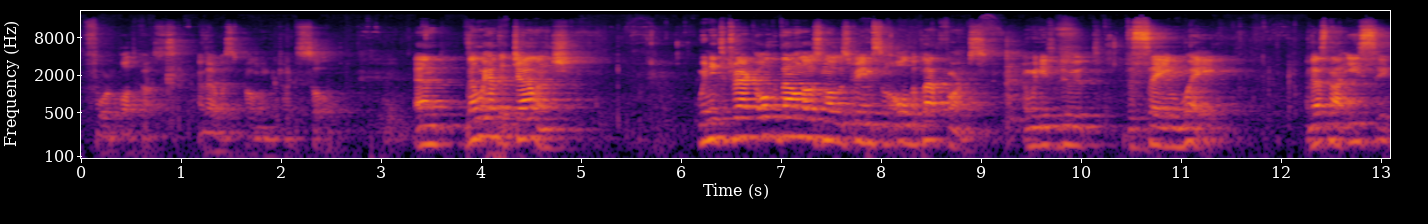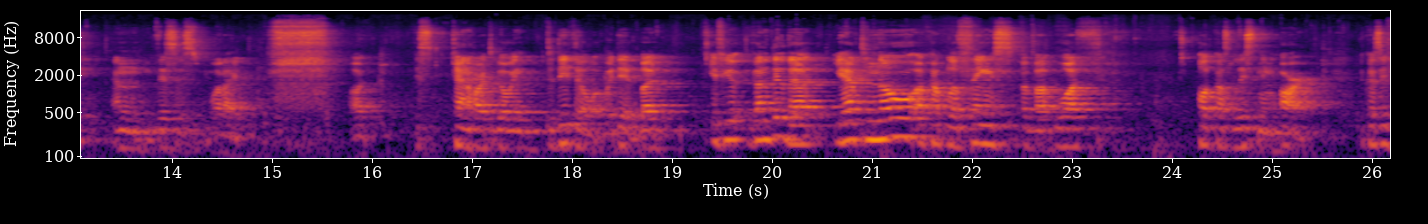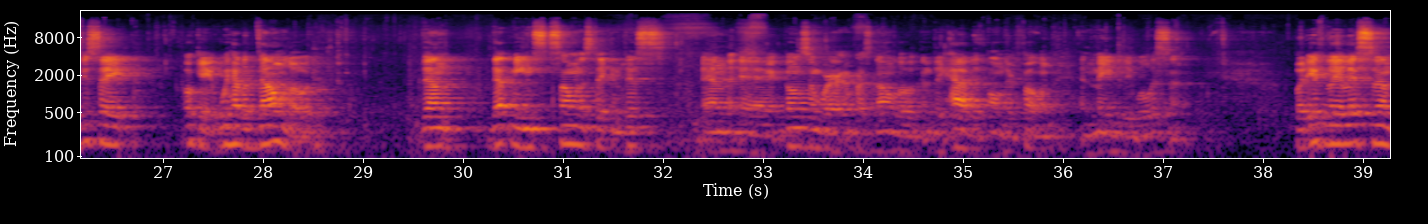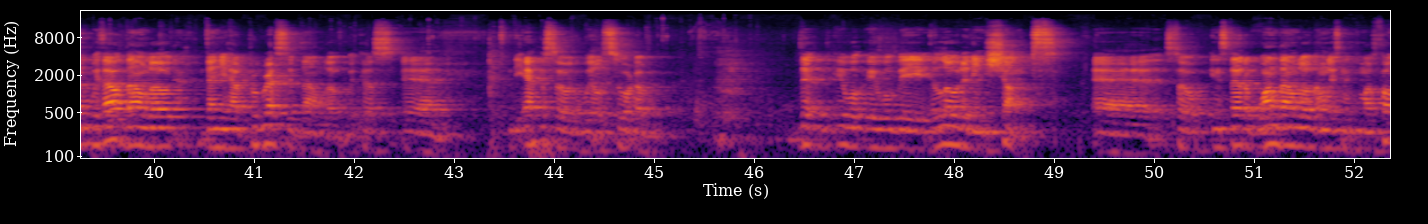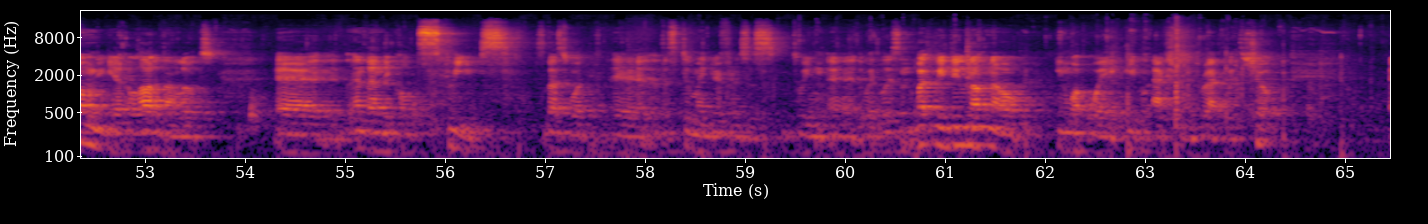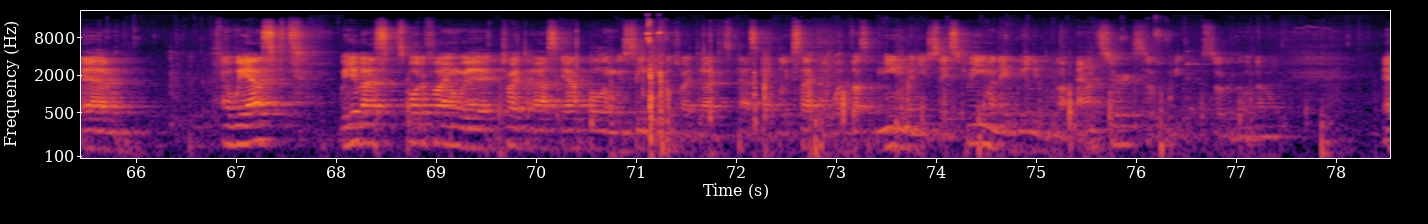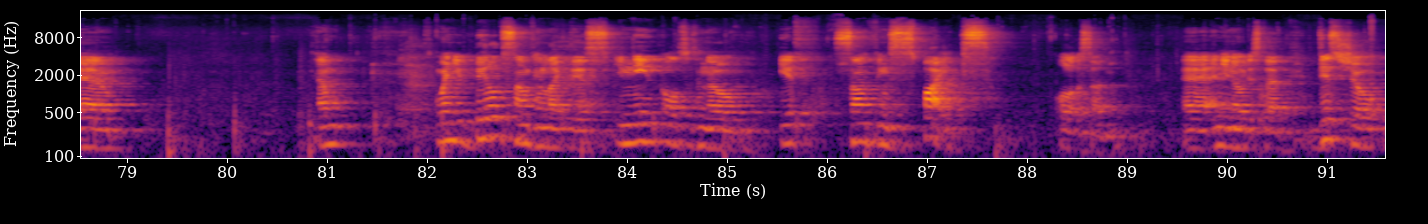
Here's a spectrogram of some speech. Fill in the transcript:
for podcasts, and that was the problem we tried to solve. And then we had the challenge. We need to track all the downloads and all the streams on all the platforms, and we need to do it the same way. And that's not easy, and this is what I. Uh, it's kind of hard to go into detail what we did, but if you're going to do that, you have to know a couple of things about what podcast listening are. Because if you say, okay, we have a download, then that means someone has taken this and uh, gone somewhere and pressed download and they have it on their phone and maybe they will listen. But if they listen without download, then you have progressive download because uh, the episode will sort of, it will, it will be loaded in chunks. Uh, so instead of one download, I'm listening to my phone, you get a lot of downloads. Uh, and then they call it streams. So that's what, uh, there's two main differences between uh, the way to listen. But we do not know in what way people actually interact with the show. Um, and we asked, we have asked Spotify and we tried to ask Apple and we've seen people try to ask, Apple exactly what does it mean when you say stream and they really do not answer, so we sort of don't know. Um, and when you build something like this, you need also to know if something spikes all of a sudden, uh, and you notice that this show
